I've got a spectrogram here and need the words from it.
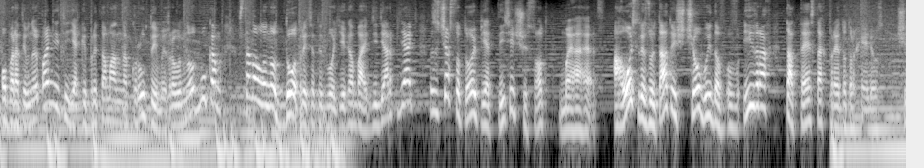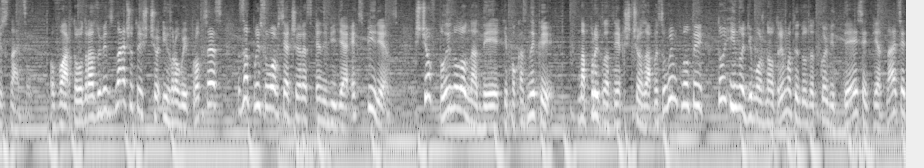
Оперативної пам'яті, як і притаманно крутим ігровим ноутбукам, встановлено до 32 ГБ DDR5 з частотою 5600 МГц. А ось результати, що видав в іграх та тестах Predator Helios 16. Варто одразу відзначити, що ігровий процес записувався через Nvidia Experience, що вплинуло на деякі показники. Наприклад, якщо запис вимкнути, то іноді можна отримати додаткові 10, 15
